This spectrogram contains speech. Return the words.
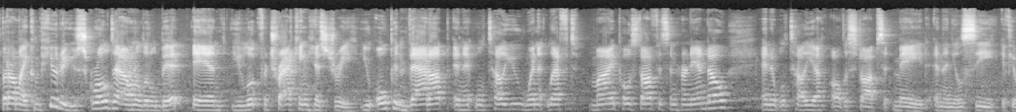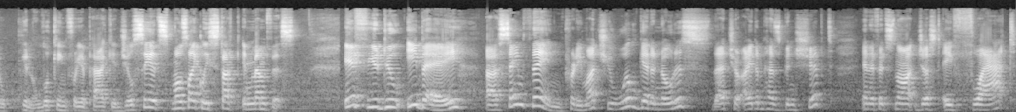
But on my computer, you scroll down a little bit and you look for tracking history. You open that up and it will tell you when it left my post office in Hernando and it will tell you all the stops it made. And then you'll see if you're you know looking for your package, you'll see it's most likely stuck in Memphis. If you do eBay, uh, same thing, pretty much. You will get a notice that your item has been shipped, and if it's not just a flat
